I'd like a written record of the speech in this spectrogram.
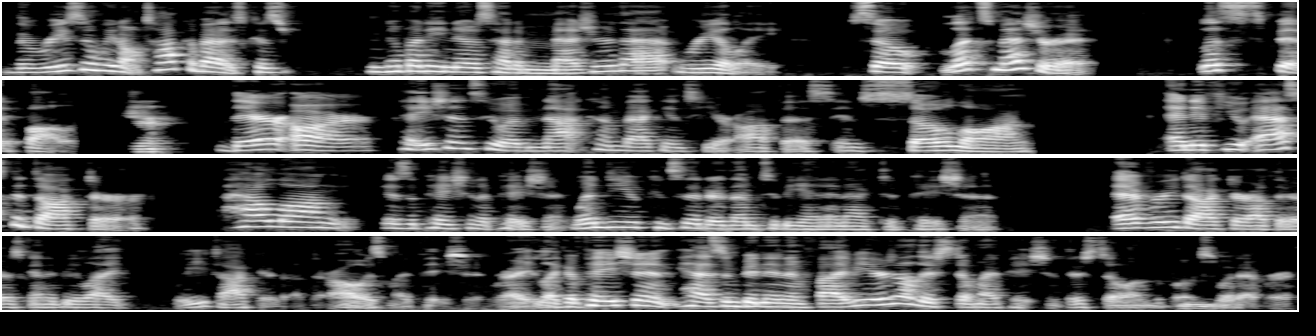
the reason we don't talk about it is because nobody knows how to measure that really. So let's measure it. Let's spitball it. Sure. There are patients who have not come back into your office in so long. And if you ask a doctor, how long is a patient a patient? When do you consider them to be an inactive patient? Every doctor out there is going to be like, what are you talking about? They're always my patient, right? Like a patient hasn't been in in five years. Oh, they're still my patient. They're still on the books, mm-hmm. whatever.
